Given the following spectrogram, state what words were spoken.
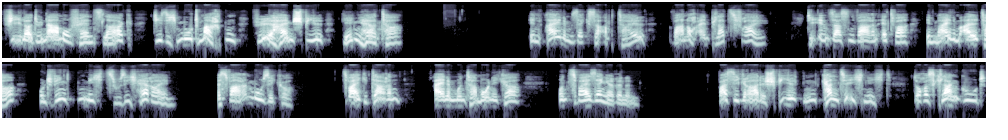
vieler Dynamo-Fans lag, die sich Mut machten für ihr Heimspiel gegen Hertha. In einem Sechserabteil war noch ein Platz frei. Die Insassen waren etwa in meinem Alter und winkten mich zu sich herein. Es waren Musiker, zwei Gitarren, eine Mundharmonika und zwei Sängerinnen. Was sie gerade spielten, kannte ich nicht, doch es klang gut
